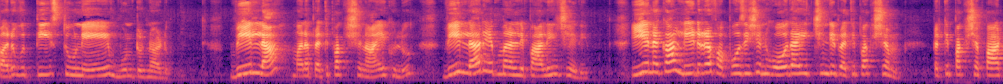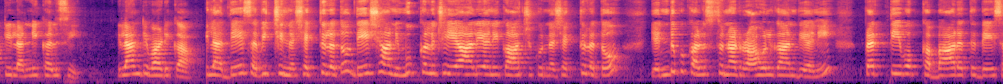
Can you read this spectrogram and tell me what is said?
పరువు తీస్తూనే ఉంటున్నాడు. వీళ్ళ మన ప్రతిపక్ష నాయకులు వీళ్ళ రేపు మనల్ని పాలించేది. ఈయనక లీడర్ ఆఫ్ అపోజిషన్ హోదా ఇచ్చింది ప్రతిపక్షం ప్రతిపక్ష పార్టీలన్నీ కలిసి. ఇలాంటి వాడిక ఇలా దేశ విచ్ఛిన్న శక్తులతో దేశాన్ని ముక్కలు చేయాలి అని కాచుకున్న శక్తులతో ఎందుకు కలుస్తున్నాడు రాహుల్ గాంధీ అని ప్రతి ఒక్క భారతదేశ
